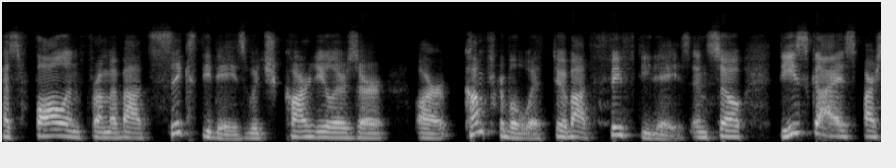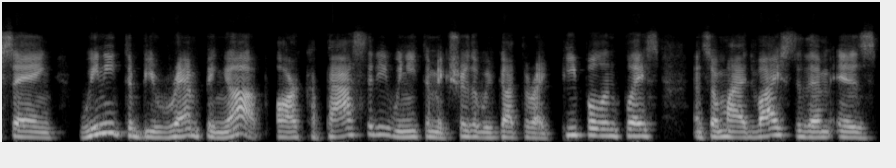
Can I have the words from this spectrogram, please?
has fallen from about 60 days, which car dealers are are comfortable with to about 50 days. And so these guys are saying we need to be ramping up our capacity. We need to make sure that we've got the right people in place. And so my advice to them is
